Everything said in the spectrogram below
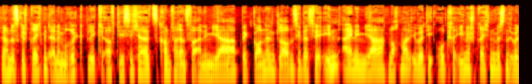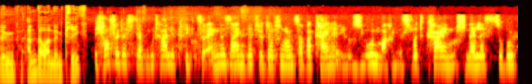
Wir haben das Gespräch mit einem Rückblick auf die Sicherheitskonferenz vor einem Jahr begonnen. Glauben Sie, dass wir in einem Jahr nochmal über die Ukraine sprechen müssen, über den andauernden Krieg? Ich hoffe, dass der brutale Krieg zu Ende sein wird. Wir dürfen uns aber keine Illusion machen. Es wird kein schnelles Zurück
